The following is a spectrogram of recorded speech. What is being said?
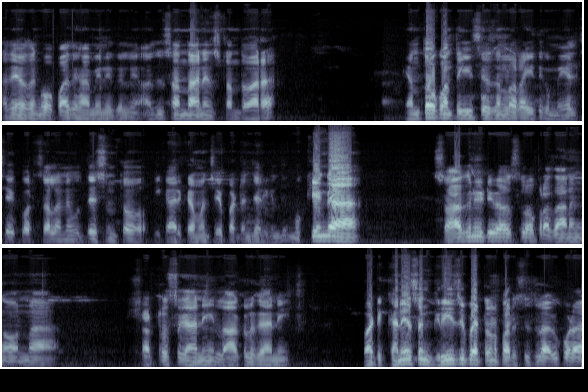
అదేవిధంగా ఉపాధి హామీ నిధుల్ని అనుసంధానించడం ద్వారా ఎంతో కొంత ఈ సీజన్లో రైతుకు మేలు చేకూర్చాలనే ఉద్దేశంతో ఈ కార్యక్రమం చేపట్టడం జరిగింది. ముఖ్యంగా సాగునీటి వ్యవస్థలో ప్రధానంగా ఉన్న షట్టర్స్ కానీ లాకులు కానీ వాటికి కనీసం గ్రీజు పెట్టని పరిస్థితులు అవి కూడా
